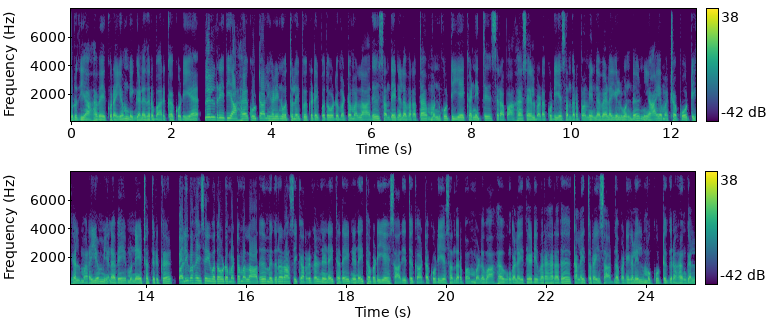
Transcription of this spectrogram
உறுதியாகவே குறையும். நீங்கள் எதிர்பார்க்கக்கூடிய தொழில் ரீதியாக கூட்டாளிகளின் ஒத்துழைப்பு கிடைப்பதோடு மட்டுமல்லாது சந்தை நிலவரத்தை முன்கூட்டியே கணித்து சிறப்பாக செயல்படக்கூடிய சந்தர்ப்பம் இந்த வேளையில் உண்டு. நியாயமற்ற போட்டிகள் மறையும். எனவே முன்னேற்றத்திற்கு வழிவகை செய்வதோடு மட்டுமல்லாது மிதுன ராசிக்காரர்கள் நினைத்ததை நினைத்தபடியே சாதித்து காட்டக்கூடிய சந்தர்ப்பம் வலுவாக உங்களை தேடி வருகிறது. கலைத்துறை சார்ந்த பணிகளில் முக்கூட்டு கிரகங்கள்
